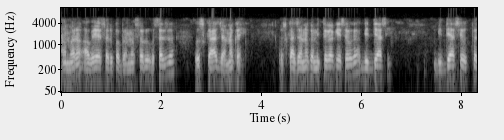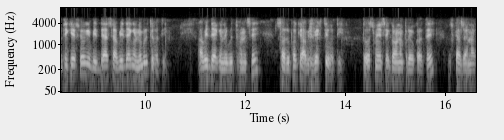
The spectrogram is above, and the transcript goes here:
अमर, अभय स्वरूप ब्रह्म स्वरूप शरीर। उसका जनक है। उसका जनक नित्य का कैसे होगा? विद्या से। विद्या से उत्पत्ति कैसे होगी? विद्या से अविद्या की निवृत्ति होती। अविद्या के निवृत्त होने से स्वरूप की अभिव्यक्ति होती। तो उसमें से गौण प्रयोग करते उसका जनक।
